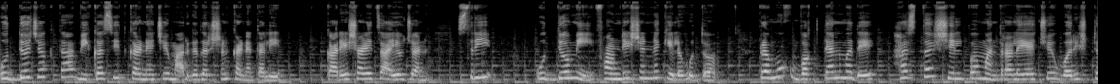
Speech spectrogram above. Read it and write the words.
उद्योजकता विकसित करण्याचे मार्गदर्शन करण्यात आले. कार्यशाळेचं आयोजन श्री उद्योमी फाउंडेशननं केलं होतं. प्रमुख वक्त्यांमध्ये हस्तशिल्प मंत्रालयाचे वरिष्ठ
